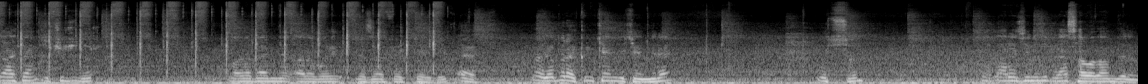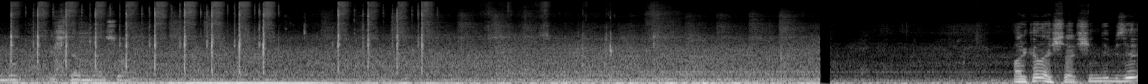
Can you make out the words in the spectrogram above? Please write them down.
Zaten uçucudur. Valla ben de arabayı dezenfekte edeyim. Evet. Böyle bırakın kendi kendine uçsun. Tabii aracınızı biraz havalandırın bu işlemden sonra. Arkadaşlar şimdi bize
